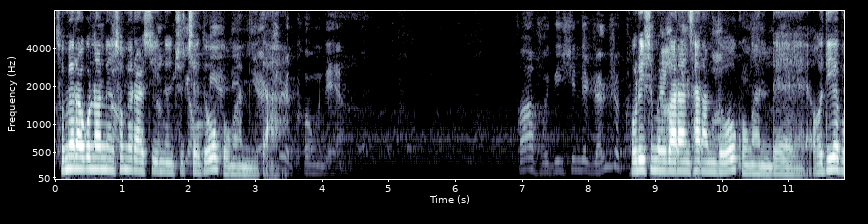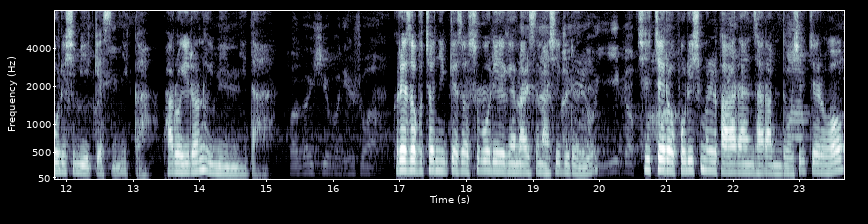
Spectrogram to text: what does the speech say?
소멸하고 나면 소멸할 수 있는 주체도 공합니다. 보리심을 바란 사람도 공한데 어디에 보리심이 있겠습니까? 바로 이런 의미입니다. 그래서 부처님께서 수보리에게 말씀하시기를 실제로 보리심을 바라는 사람도 실제로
